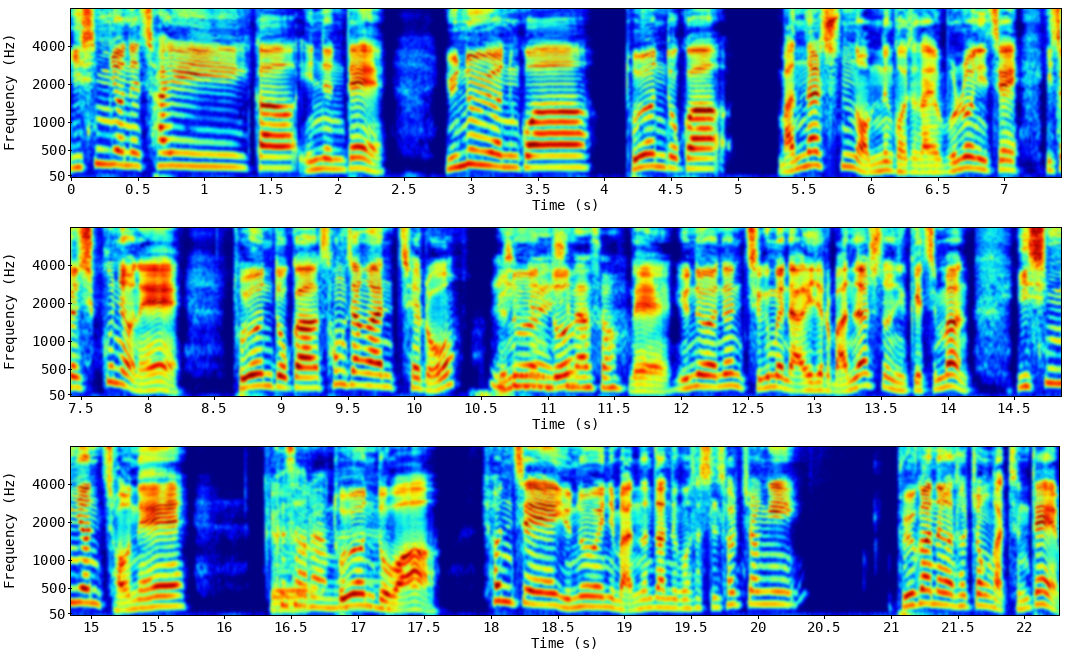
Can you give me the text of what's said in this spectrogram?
20년의 차이가 있는데 윤호연과 도연도가 만날 수는 없는 거잖아요. 물론 이제 2019년에 도연도가 성장한 채로 20년이 윤호연도 지나서 네, 윤호연은 지금의 나이대로 만날 수는 있겠지만 20년 전에 그, 그. 도연도와 현재의 윤호연이 만난다는 건 사실 설정이 불가능한 설정 같은데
